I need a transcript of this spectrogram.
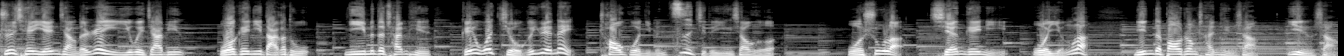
之前演讲的任意一位嘉宾，我给你打个赌。”你们的产品给我九个月内超过你们自己的营销额，我输了钱给你，我赢了，您的包装产品上印上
